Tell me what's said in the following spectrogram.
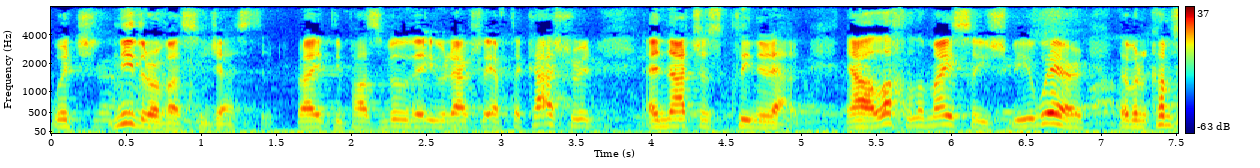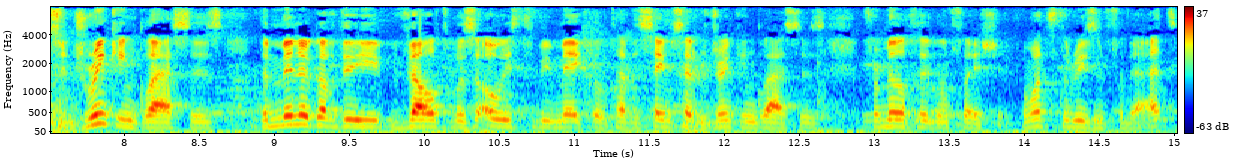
which neither of us suggested, right? The possibility that you would actually have to kasher it and not just clean it out. Now, Allah lemaisa, you should be aware that when it comes to drinking glasses, the minig of the velt was always to be makel, to have the same set of drinking glasses for milchig inflation. And what's the reason for that?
